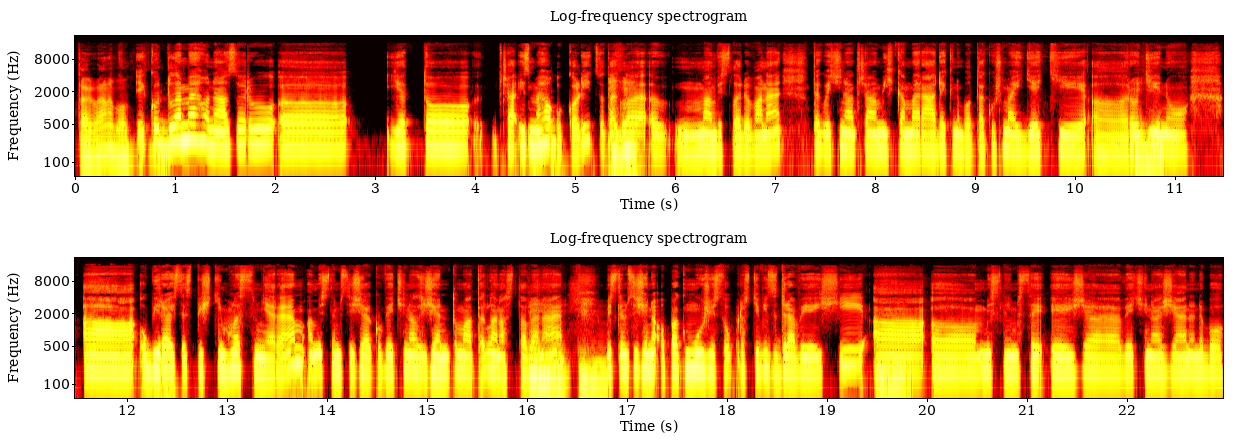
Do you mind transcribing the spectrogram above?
takhle, nebo? Jako dle mého názoru uh, je to třeba i z mého okolí, co takhle uh, mám vysledované, tak většina třeba mých kamarádek nebo tak už mají děti, uh, rodinu a ubírají se spíš tímhle směrem a myslím si, že jako většina žen to má takhle nastavené. Mhm. Myslím si, že naopak muži jsou prostě víc zdravější a uh, myslím si i, že většina žen nebo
